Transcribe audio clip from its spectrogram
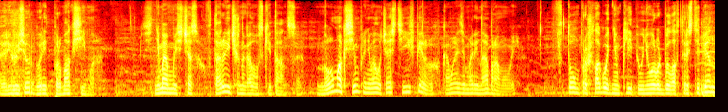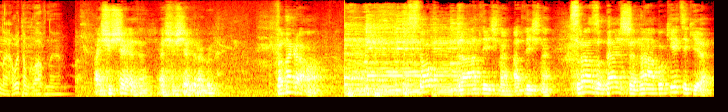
Режиссер говорит про Максима. Снимаем мы сейчас вторые черноголовские танцы, но Максим принимал участие и в первых, в команде Марины Абрамовой. В том прошлогоднем клипе у него роль была второстепенная, а в этом главная. Ощущай это, ощущай, дорогой. Фонограмма. Стоп. Да, отлично, отлично. Сразу дальше на букетике.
